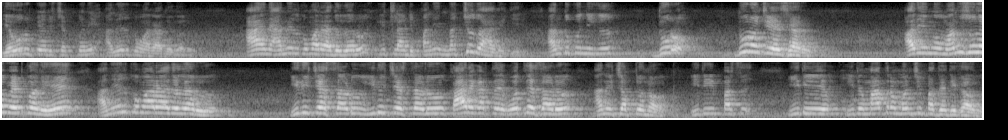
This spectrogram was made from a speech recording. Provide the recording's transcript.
ఎవరు పేరు చెప్పుకొని? అనిల్ కుమార్ యాదవ్ గారు. ఆయన అనిల్ కుమార్ యాదవ్ గారు ఇట్లాంటి పని నచ్చదు ఆయనకి. అందుకు నీకు దూరం దూరం చేశారు. అది నువ్వు మనసులో పెట్టుకొని అనిల్ కుమార్ యాదవ్ గారు ఇది చేస్తాడు ఇది చేస్తాడు కార్యకర్త వదిలేశాడు అని చెప్తున్నావు. ఇది ఇది ఇది మాత్రం మంచి పద్ధతి కాదు.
